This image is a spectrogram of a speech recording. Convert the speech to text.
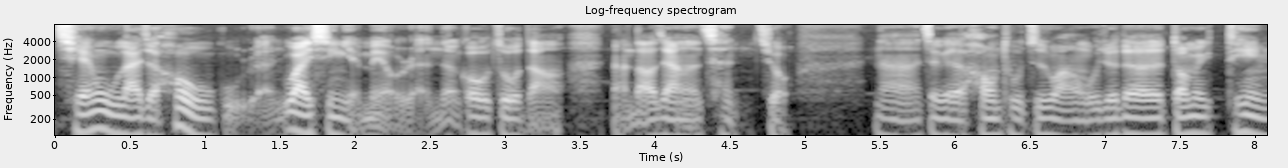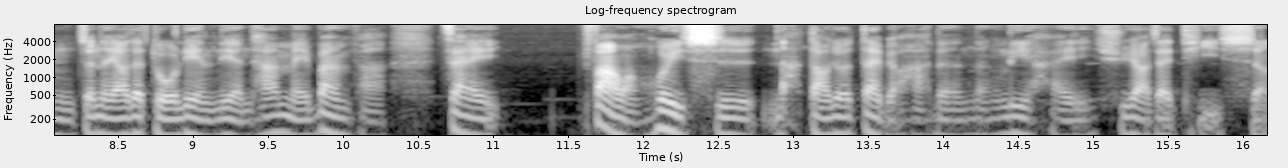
前无来者后无古人，外星也没有人能够做到拿到这样的成就。那这个红土之王，我觉得 Dominic Team 真的要再多练练，他没办法在法网会师拿到，就代表他的能力还需要再提升。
